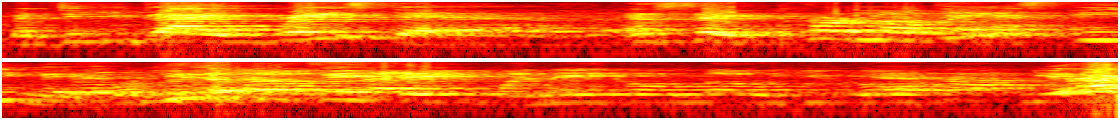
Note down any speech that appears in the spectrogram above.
But then you gotta erase that Yeah. and say per my last email. But You You know know, what I'm saying? say when they go low, you go Yeah. high. Yeah, I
